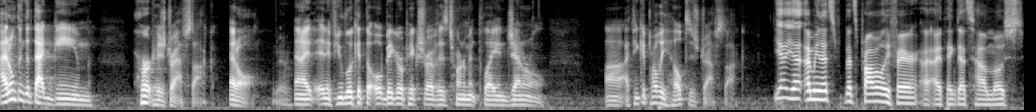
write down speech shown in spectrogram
I don't think that that game hurt his draft stock at all. Yeah. And I and if you look at the bigger picture of his tournament play in general, uh, I think it probably helped his draft stock. Yeah, yeah. I mean, that's that's probably fair. I, I think that's how most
